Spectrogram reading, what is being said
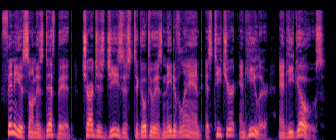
Phineas, on his deathbed, charges Jesus to go to his native land as teacher and healer, and he goes.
